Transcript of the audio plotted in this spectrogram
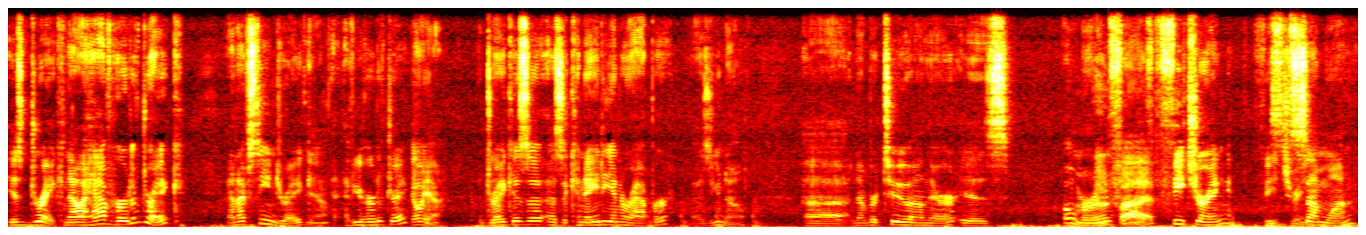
is Drake. Now I have heard of Drake, and I've seen Drake. Yeah. Have you heard of Drake? Oh yeah. Drake is a, is a Canadian rapper, as you know. Uh, number two on there is oh Maroon, Maroon 5, 5. featuring Featuring someone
